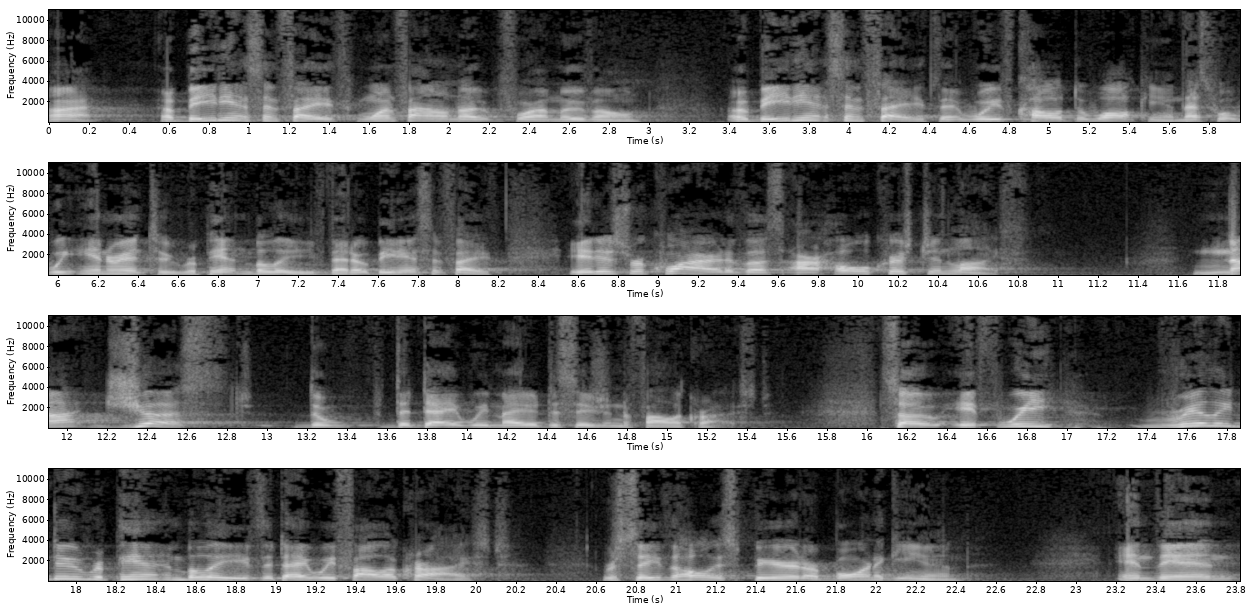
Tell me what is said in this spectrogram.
All right, obedience and faith. One final note before I move on. Obedience and faith that we've called to walk in, that's what we enter into, repent and believe, that obedience and faith. It is required of us our whole Christian life, not just the, the day we made a decision to follow Christ. So if we really do repent and believe the day we follow Christ, receive the Holy Spirit, are born again, and then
